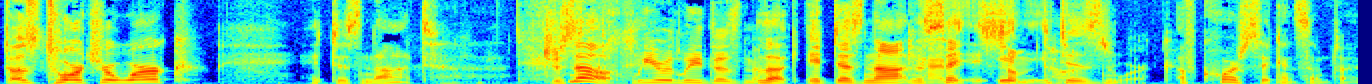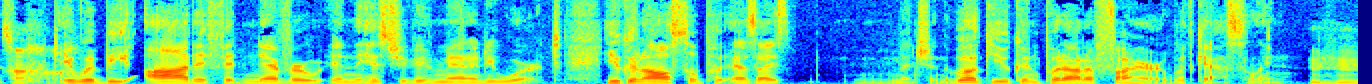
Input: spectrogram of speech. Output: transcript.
Does torture work? It does not. Just no. clearly does not. Look, it does not. Can say, it, sometimes it, does work. Of course, it can sometimes uh-huh. work. It would be odd if it never, in the history of humanity, worked. You can also put, as I mentioned in the book, you can put out a fire with gasoline. Mm-hmm.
